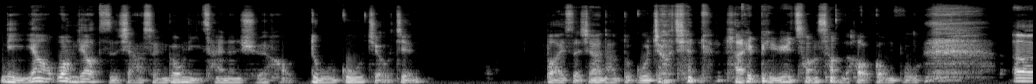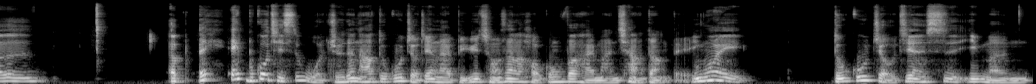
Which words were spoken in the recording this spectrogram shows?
你要忘掉紫霞神功，你才能学好独孤九剑。”不好意思，现在拿独孤九剑来比喻床上的好功夫。呃，呃，哎哎，不过其实我觉得拿独孤九剑来比喻床上的好功夫还蛮恰当的，因为独孤九剑是一门，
